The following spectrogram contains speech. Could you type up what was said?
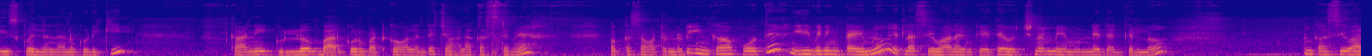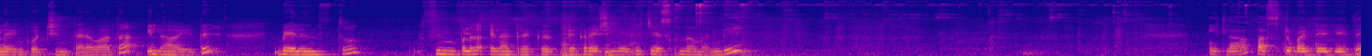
తీసుకువెళ్ళినాను గుడికి. కానీ గుళ్ళో బార్గోని పట్టుకోవాలంటే చాలా కష్టమే. ఒక్క చోట ఉండడు. ఇంకా పోతే ఈవినింగ్ టైంలో ఇట్లా శివాలయంకి అయితే వచ్చినాం. మేము ఉండే దగ్గరలో. ఇంకా శివాలయంకి వచ్చిన తర్వాత ఇలా అయితే బేలూన్స్తో సింపుల్గా ఇలా డెక డెకరేషన్ అయితే చేసుకున్నామండి. ఇట్లా ఫస్ట్ బర్త్డేకి అయితే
